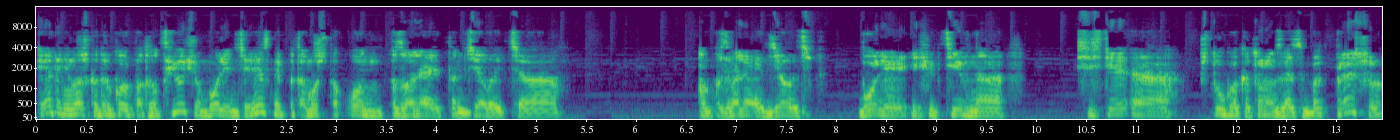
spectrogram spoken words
это немножко другой подход фьючер, более интересный, потому что он позволяет там делать а, он позволяет делать более эффективно систем, э, штуку, которая называется back pressure.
